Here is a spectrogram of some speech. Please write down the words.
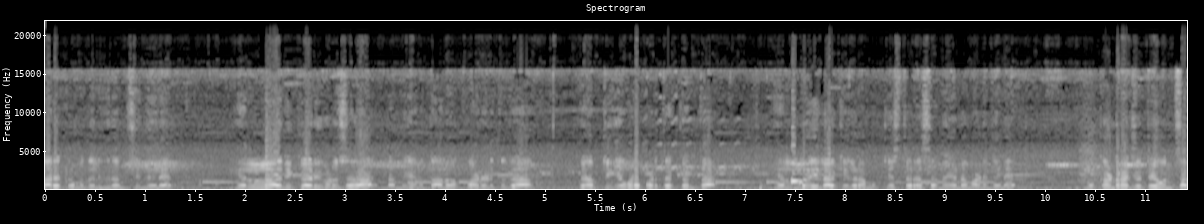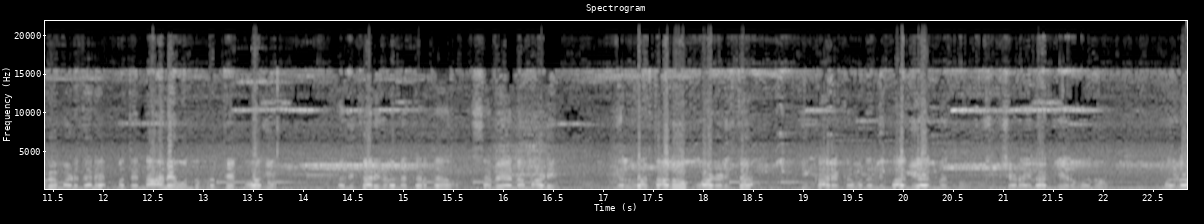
ಕಾರ್ಯಕ್ರಮದಲ್ಲಿ ವಿನಂತಿಸಿದ್ದೇನೆ. ಎಲ್ಲ ಅಧಿಕಾರಿಗಳು ಸಹ ನಮಗೇನು ತಾಲೂಕು ಆಡಳಿತದ ವ್ಯಾಪ್ತಿಗೆ ಒಳಪಡ್ತಕ್ಕಂಥ ಎಲ್ಲ ಇಲಾಖೆಗಳ ಮುಖ್ಯಸ್ಥರ ಸಭೆಯನ್ನು ಮಾಡಿದ್ದೇನೆ. ಮುಖಂಡರ ಜೊತೆ ಒಂದು ಸಭೆ ಮಾಡಿದ್ದೇನೆ. ಮತ್ತು ನಾನೇ ಒಂದು ಪ್ರತ್ಯೇಕವಾಗಿ ಅಧಿಕಾರಿಗಳನ್ನು ಕರೆದ ಸಭೆಯನ್ನು ಮಾಡಿ ಎಲ್ಲ ತಾಲೂಕು ಆಡಳಿತ ಈ ಕಾರ್ಯಕ್ರಮದಲ್ಲಿ ಭಾಗಿಯಾಗಬೇಕು. ಶಿಕ್ಷಣ ಇಲಾಖೆ ಇರ್ಬೋದು, ಮಹಿಳಾ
